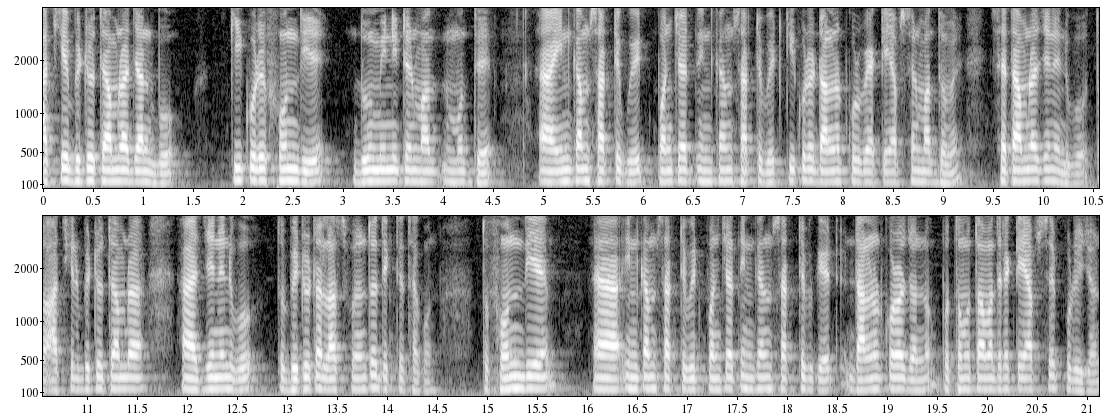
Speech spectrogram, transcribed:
আজকের ভিডিওতে আমরা জানব কি করে ফোন দিয়ে দু মিনিটের মধ্যে income certificate panchayat income certificate কি করে ডাউনলোড করব একটি অ্যাপসের মাধ্যমে, সেটা আমরা জেনে নেব। তো আজকের ভিডিওতে আমরা জেনে নেব। তো ভিডিওটা লাস্ট পর্যন্ত দেখতে থাকুন। তো ফোন দিয়ে income certificate panchayat income certificate download করার জন্য প্রথমত আমাদের একটা অ্যাপসের প্রয়োজন।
